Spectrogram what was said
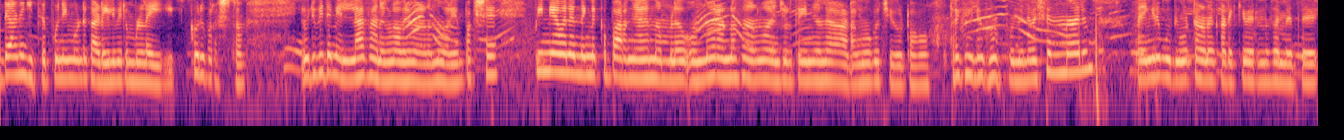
ഇതാണ് കിച്ചപ്പൂനെയും കൊണ്ട് കടയിൽ വരുമ്പോഴുള്ള ഏകൊരു പ്രശ്നം. ഒരുവിധം എല്ലാ സാധനങ്ങളും അവന് വേണമെന്ന് പറയും. പക്ഷേ പിന്നെ അവൻ എന്തെങ്കിലുമൊക്കെ പറഞ്ഞാലും നമ്മൾ ഒന്നോ രണ്ടോ സാധനം വാങ്ങിച്ചു കൊടുത്തു കഴിഞ്ഞാൽ അടങ്ങുകയൊക്കെ ചെയ്യും കേട്ടോ. അത്രയ്ക്ക് വലിയ കുഴപ്പമൊന്നുമില്ല. പക്ഷെ എന്നാലും ഭയങ്കര ബുദ്ധിമുട്ടാണ് കടയ്ക്ക് വരുന്ന സമയത്ത്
